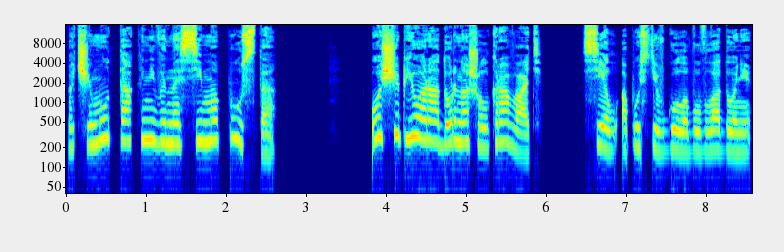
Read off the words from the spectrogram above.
Почему так невыносимо пусто? Ощупью Арадор нашел кровать. Сел, опустив голову в ладони,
